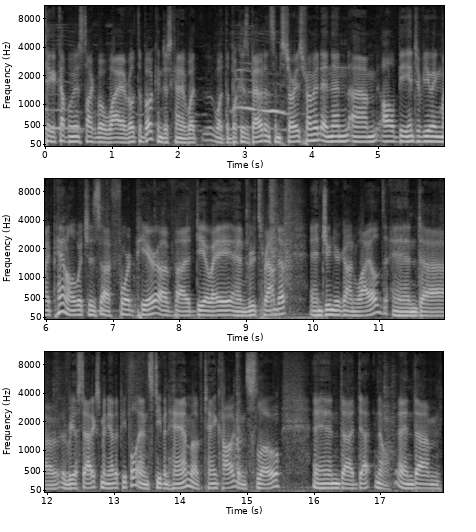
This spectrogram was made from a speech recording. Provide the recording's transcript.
take a couple minutes to talk about why I wrote the book and just kind of what what the book is about and some stories from it, and then um, I'll be interviewing my panel, which is uh, Ford Pier of uh, DOA and Roots Roundup, and Junior Gone Wild, and uh, Rheostatics, many other people, and Stephen Hamm of Tankhog and Slow, and uh, De- no, and um,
